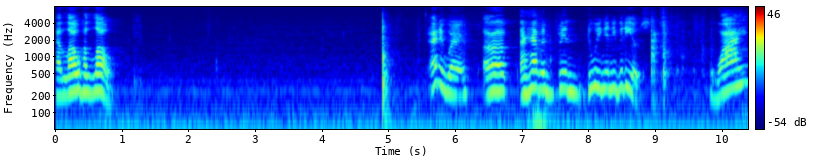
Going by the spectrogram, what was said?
Hello, hello. Anyway, uh, I haven't been doing any videos. Why?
